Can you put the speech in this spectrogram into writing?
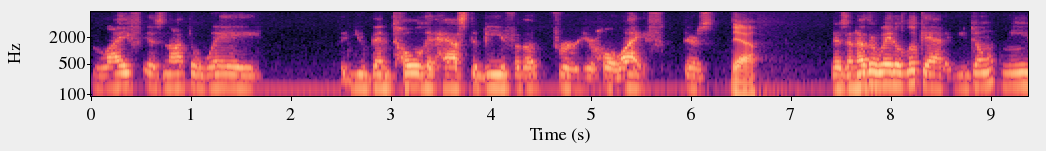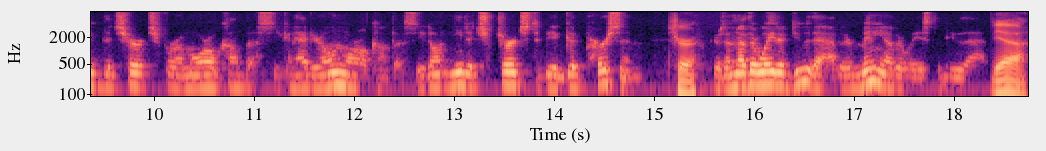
life is not the way that you've been told it has to be for the for your whole life there's Yeah. there's another way to look at it you don't need the church for a moral compass you can have your own moral compass you don't need a church to be a good person Sure. there's another way to do that there are many other ways to do that Yeah.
